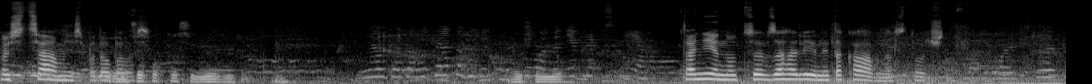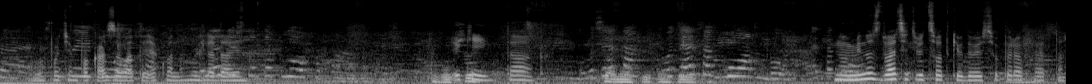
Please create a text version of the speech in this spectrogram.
Ось ця мені Это сподобалась. покрасивее будет. Мне вот это, вот это будет Вот что прикольно, я. не прям снег. Та ні, ну це взагалі не така в нас точно. Ой, что это? Бо потім что-то и показувати, плохо. як вона Вот это виглядає. что-то плохо там. Тут вообще Який? Так. Вот Самый это, какой вот конкурент. это комбо. Это Ну, комбо. мінус 20%, дивись, супер оферта.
